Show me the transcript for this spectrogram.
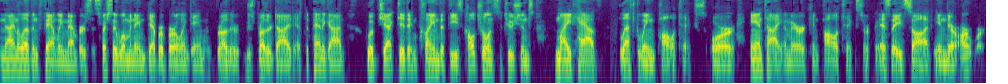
9/11 family members, especially a woman named Debra Burlingame, whose brother, whose brother died at the Pentagon, who objected and claimed that these cultural institutions might have left wing politics or anti American politics, or as they saw it in their artwork.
